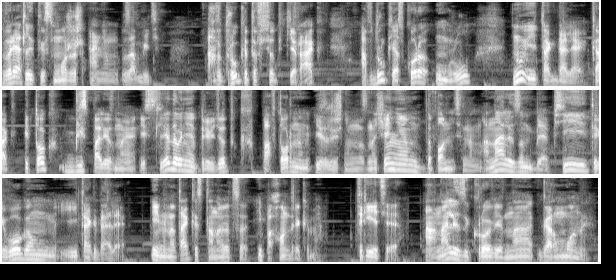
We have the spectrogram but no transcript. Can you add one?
вряд ли ты сможешь о нем забыть. А вдруг это все-таки рак? А вдруг я скоро умру? Ну и так далее. Как итог, бесполезное исследование приведет к повторным излишним назначениям, дополнительным анализам, биопсии, тревогам и так далее. Именно так и становятся ипохондриками. Третье. Анализы крови на гормоны –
